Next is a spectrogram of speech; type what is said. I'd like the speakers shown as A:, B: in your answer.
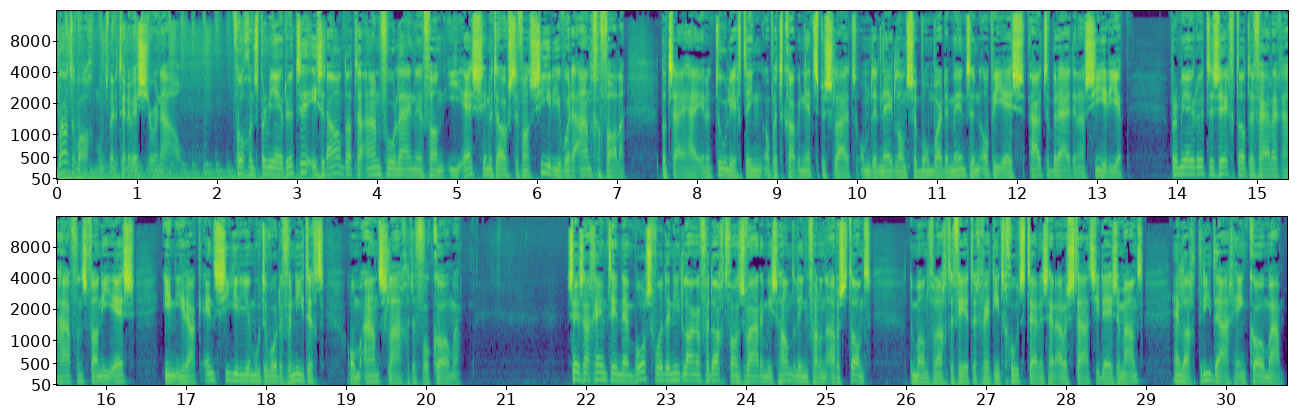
A: Waterwalgemoed met het NWS Journaal. Volgens premier Rutte is het al dat de aanvoerlijnen van IS in het oosten van Syrië worden aangevallen. Dat zei hij in een toelichting op het kabinetsbesluit om de Nederlandse bombardementen op IS uit te breiden naar Syrië. Premier Rutte zegt dat de veilige havens van IS in Irak en Syrië moeten worden vernietigd om aanslagen te voorkomen. Zes agenten in Den Bosch worden niet langer verdacht van zware mishandeling van een arrestant. De man van 48 werd niet goed tijdens zijn arrestatie deze maand en lag drie dagen in coma.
